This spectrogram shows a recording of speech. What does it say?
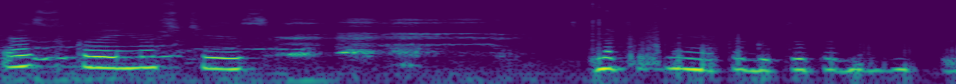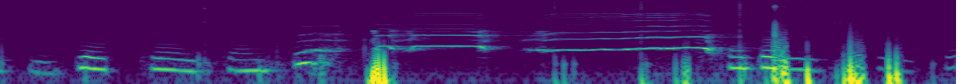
Teraz w kolejności jest naprawienie tego, co tak zwisa, czyli to, to i tamto. Najbardziej to, to i to.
